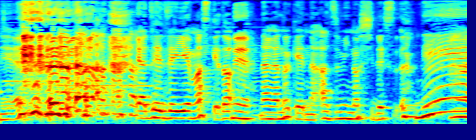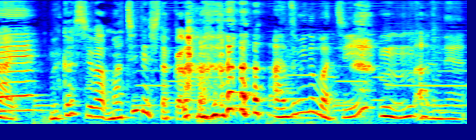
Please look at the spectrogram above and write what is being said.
ね。いや全然言えますけど、ね。長野県の安曇野市です、ねはい。え、、昔は町でしたから。安曇野町？うんうんあのね、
